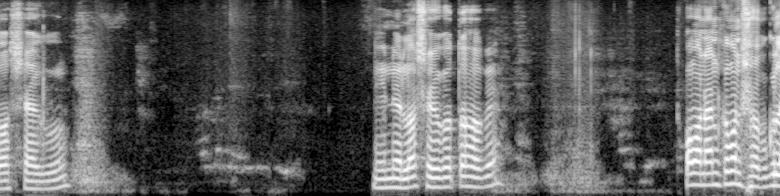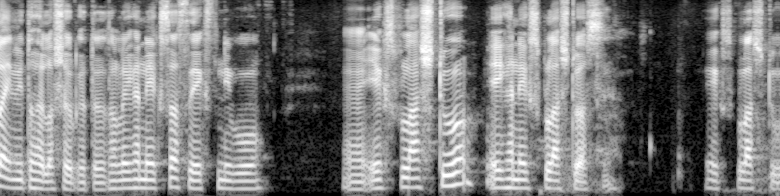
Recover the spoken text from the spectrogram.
লসাগু। নির্ণয় লসাগু কত হবে? কমন আনকমন সবগুলাই নিতে হয় লসাগুর ক্ষেত্রে। তাহলে এখানে এক্স আছে এক্স নিব। এক্স প্লাস টু এইখানে এক্স প্লাস টু আছে। এক্স প্লাস টু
